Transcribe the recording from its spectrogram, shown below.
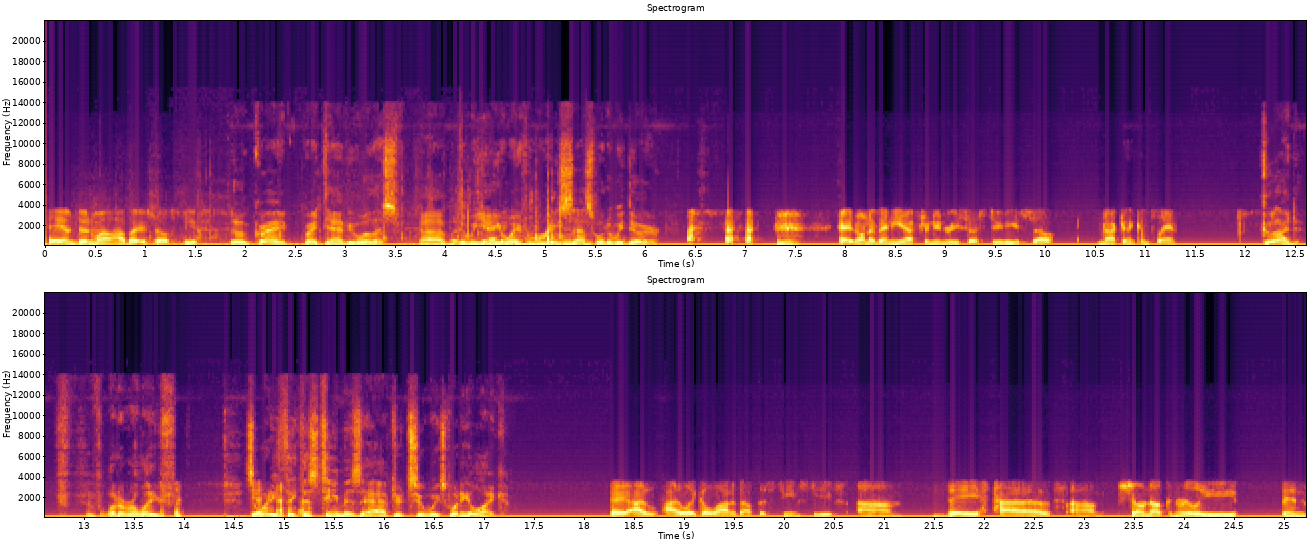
Hey, I'm doing well. How about yourself, Steve? Doing great. Great to have you with us. Uh, did we get you away from recess? What did we do here? Hey, I don't have any afternoon recess duties, so I'm not going to complain. Good. what a relief. So, what do you think this team is after two weeks? What do you like? Hey, I, I like a lot about this team, Steve. Um, they have um, shown up and really been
